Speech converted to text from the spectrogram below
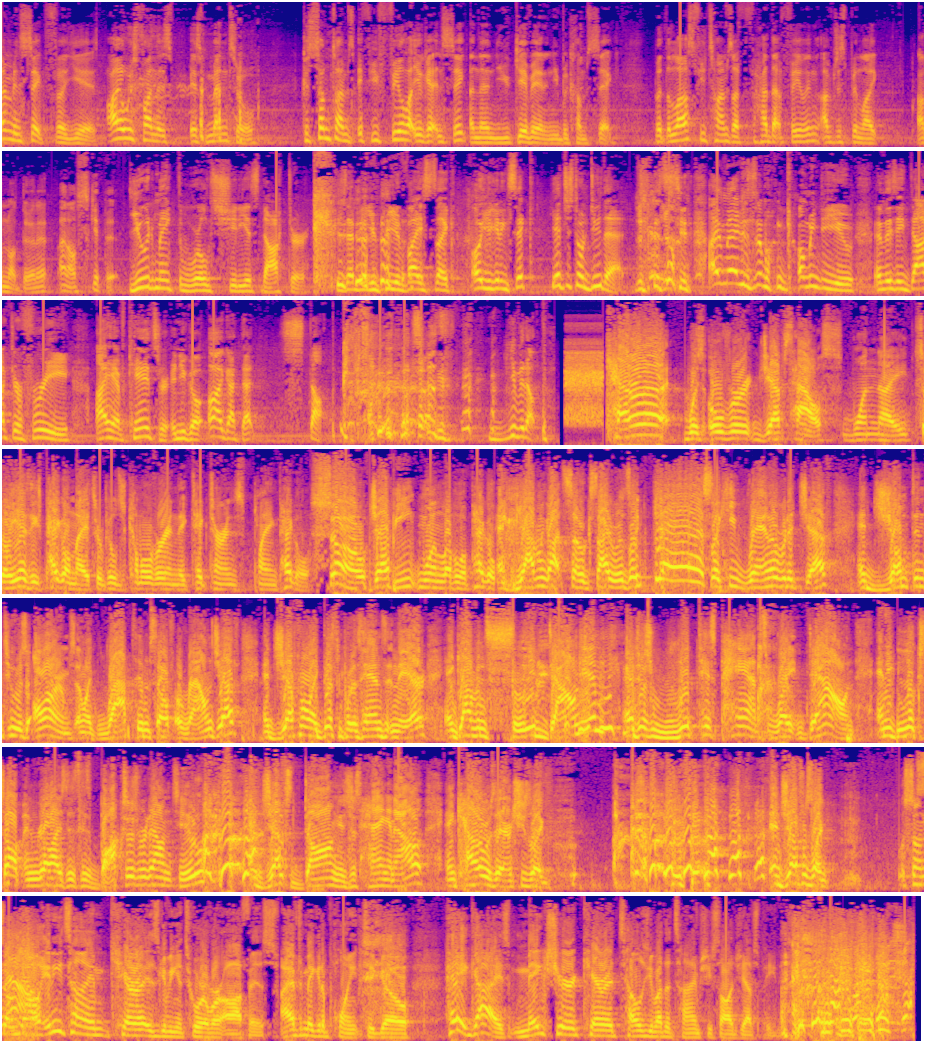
haven't been sick for years. I always find that it's, it's mental. Because sometimes if you feel like you're getting sick and then you give in and you become sick. But the last few times I've had that feeling, I've just been like, I'm not doing it, and I'll skip it. You would make the world's shittiest doctor. Because that'd be your be advice like, oh, you're getting sick? Yeah, just don't do that. I imagine someone coming to you and they say, Dr. Free, I have cancer. And you go, oh, I got that. Stop. just give it up. Kara was over Jeff's house one night. So he has these Peggle nights where people just come over and they take turns playing Peggle. So Jeff beat one level of Peggle and Gavin got so excited. He was like, yes! Like he ran over to Jeff and jumped into his arms and like wrapped himself around Jeff. And Jeff went like this and put his hands in the air and Gavin slid down him and just ripped his pants right down. And he looks up and realizes his boxers were down too. And Jeff's dong is just hanging out. And Kara was there and she's like, and Jeff was like, so, So now, now, anytime Kara is giving a tour of our office, I have to make it a point to go, hey guys, make sure Kara tells you about the time she saw Jeff's penis.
